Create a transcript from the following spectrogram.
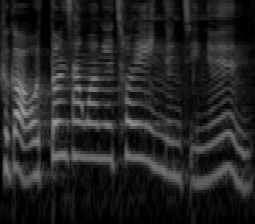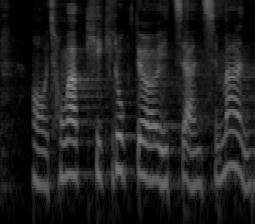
그가 어떤 상황에 처해 있는지는 어, 정확히 기록되어 있지 않지만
